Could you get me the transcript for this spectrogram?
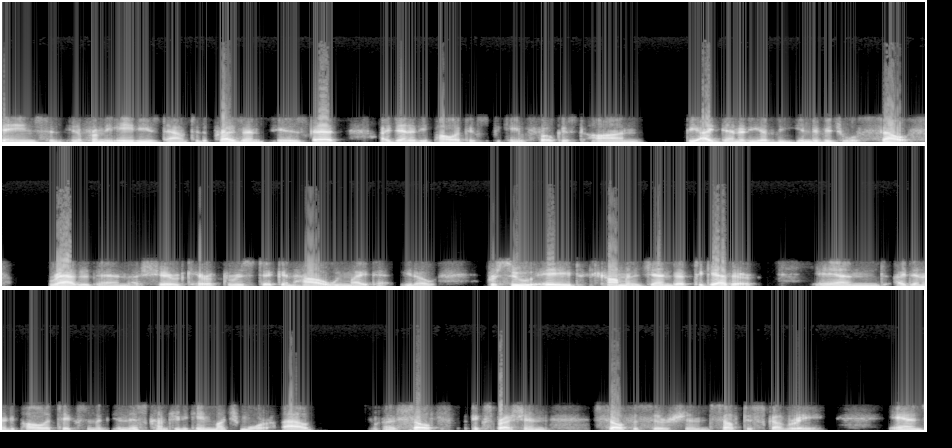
changed you know, from the 80s down to the present is that identity politics became focused on the identity of the individual self rather than a shared characteristic and how we might, you know, pursue a common agenda together. And identity politics in, the, in this country became much more about uh, self expression, self assertion, self discovery. And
